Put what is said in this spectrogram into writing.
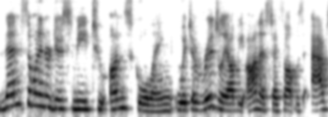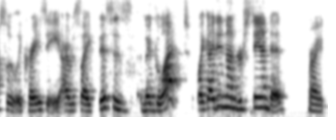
Then someone introduced me to unschooling, which originally, I'll be honest, I thought was absolutely crazy. I was like, this is neglect. Like, I didn't understand it. Right.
